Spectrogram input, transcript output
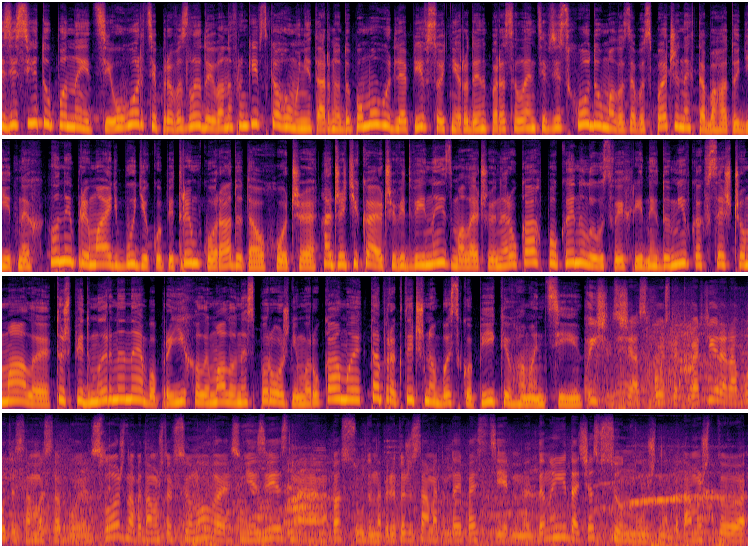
Зі світу по нитці угорці привезли до Івано-Франківська гуманітарну допомогу для півсотні родин переселенців зі сходу, малозабезпечених та багатодітних. Вони приймають будь-яку підтримку, раду та охоче. Адже тікаючи від війни з малечою на руках, покинули у своїх рідних домівках все, що мали. Тож під мирне небо приїхали мало не з порожніми руками та практично без копійки в гаманці. Ищем сейчас в поисках квартиры, работы, само собой. Сложно, потому что все новое, все неизвестно. Посуда, например, то же самое, там, да и постельное. Да ну еда, сейчас все нужно, потому что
